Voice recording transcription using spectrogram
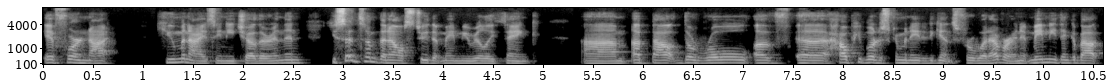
if we're not humanizing each other. And then you said something else too that made me really think um, about the role of uh, how people are discriminated against for whatever. And it made me think about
